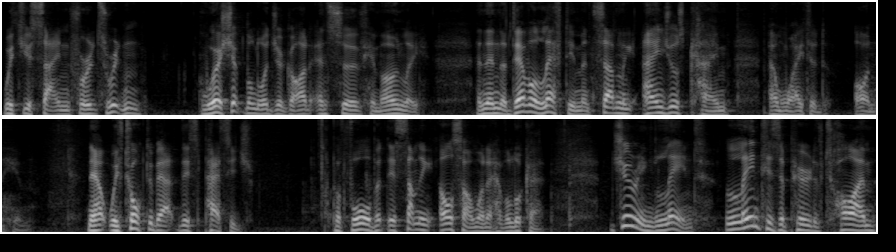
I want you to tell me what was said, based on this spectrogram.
with you, Satan, for it's written, Worship the Lord your God and serve him only. And then the devil left him, and suddenly angels came and waited on him. Now, we've talked about this passage before, but there's something else I want to have a look at. During Lent, Lent is a period of time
